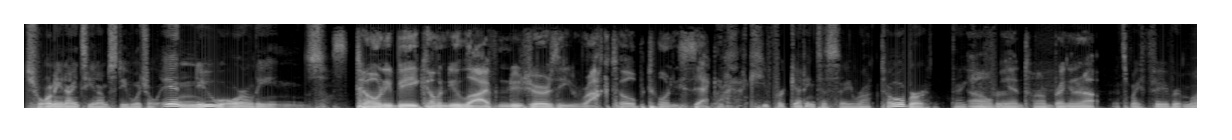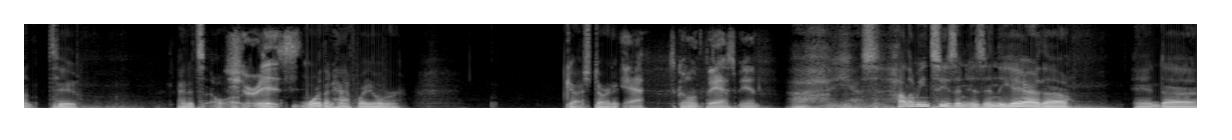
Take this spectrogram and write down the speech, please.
2019. I'm Steve Witchell in New Orleans. It's Tony B coming to you live from New Jersey, Rocktober 22nd. I keep forgetting to say Rocktober. Thank Oh, you for man, I'm bringing it up. It's my favorite month, too. And it's uh, Sure is. more than halfway over. Gosh darn it. Yeah, it's going fast, man. Ah, yes. Halloween season is in the air, though, and uh,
